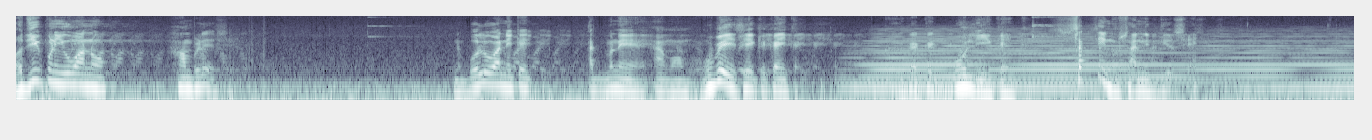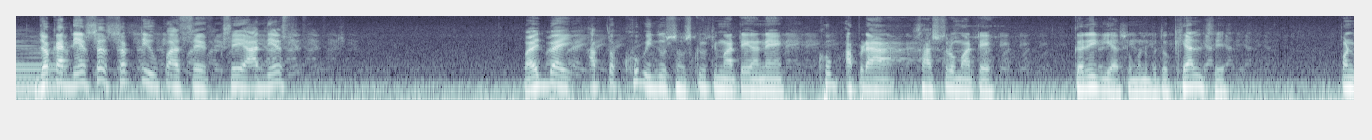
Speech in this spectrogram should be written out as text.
હજી પણ યુવાનો સાંભળે છે. ને બોલવાની કંઈક આજ મને આમ આમ હુબે છે કે કંઈક કંઈક બોલીએ કંઈક. શક્તિનું સાનિધ્ય છે. જો કે દેશ જ શક્તિ ઉપાસક છે આ દેશ. ભાઈભાઈ આપ તો ખૂબ હિન્દુ સંસ્કૃતિ માટે અને ખૂબ આપણા શાસ્ત્રો માટે કરી રહ્યા છો, મને બધો ખ્યાલ છે. પણ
